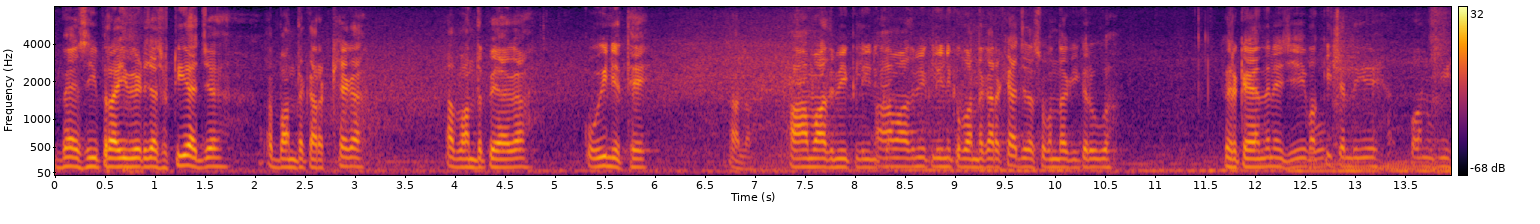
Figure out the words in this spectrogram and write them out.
ਵੈਸੀ ਪ੍ਰਾਈਵੇਟ ਜਾਂ ਛੁੱਟੀ ਅੱਜ ਆ ਬੰਦ ਕਰ ਰੱਖਿਆ ਹੈਗਾ ਆ ਬੰਦ ਪਿਆ ਹੈਗਾ ਕੋਈ ਨਹੀਂ ਇੱਥੇ। ਆ ਲਓ। ਆਮ ਆਦਮੀ ਕਲੀਨਿਕ। ਆਮ ਆਦਮੀ ਕਲੀਨਿਕ ਬੰਦ ਕਰ ਰੱਖਿਆ ਅੱਜ ਦੱਸੋ ਬੰਦਾ ਕੀ ਕਰੂਗਾ। ਫਿਰ ਕਹਿੰਦੇ ਨੇ ਜੀ ਬਾਕੀ ਚੱਲੀਏ। ਆਪਾਂ ਨੂੰ ਵੀ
